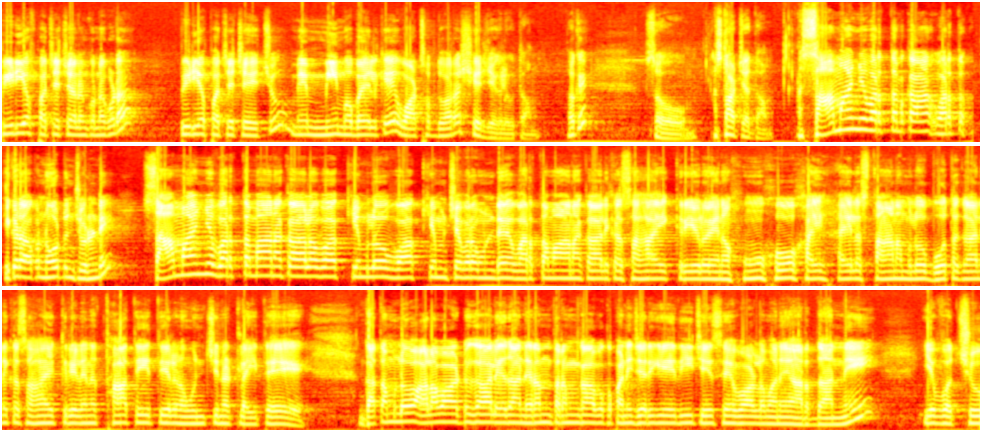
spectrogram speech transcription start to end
పీడిఎఫ్ పర్చేజ్ చేయాలనుకున్నా కూడా పీడిఎఫ్ పర్చేజ్ చేయొచ్చు. మేము మీ మొబైల్కే వాట్సాప్ ద్వారా షేర్ చేయగలుగుతాం. ఓకే? సో స్టార్ట్ చేద్దాం. సామాన్య వర్తమక వర్త ఇక్కడ ఒక నోట్ చూడండి. సామాన్య వర్తమాన కాల వాక్యంలో వాక్యం చివర ఉండే వర్తమానకాలిక సహాయ క్రియలైన హూ హో హై హైల స్థానంలో భూతకాలిక సహాయ క్రియలైన తాతీతీలను ఉంచినట్లయితే గతంలో అలవాటుగా లేదా నిరంతరంగా ఒక పని జరిగేది చేసేవాళ్ళం అనే అర్థాన్ని ఇవ్వచ్చు.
